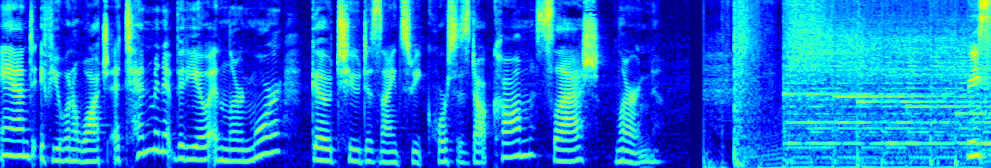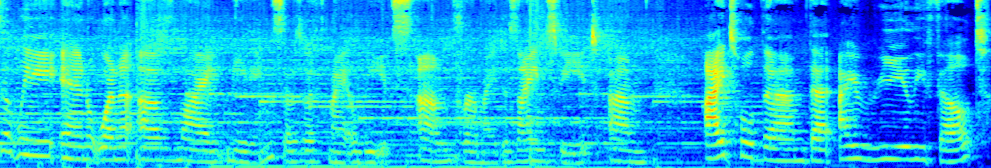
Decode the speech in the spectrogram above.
And if you want to watch a 10 minute video and learn more, go to designsuitecourses.com slash learn. Recently, in one of my meetings, I was with my elites um, for my design suite. Um, I told them that I really felt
